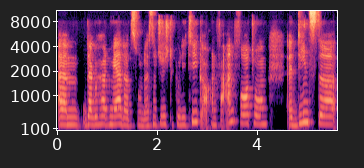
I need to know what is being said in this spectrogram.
Ähm, da gehört mehr dazu. Da ist natürlich die Politik auch in Verantwortung, äh, Dienste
